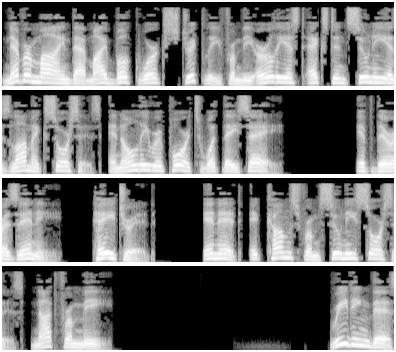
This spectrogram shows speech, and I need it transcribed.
Never mind that my book works strictly from the earliest extant Sunni Islamic sources, and only reports what they say. If there is any hatred in it, it comes from Sunni sources, not from me. Reading this,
